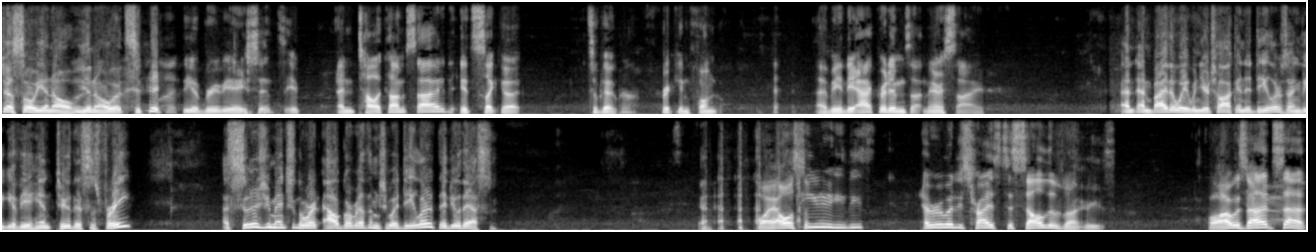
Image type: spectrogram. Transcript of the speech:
Just so you know, you know it's If you want the abbreviations if, and telecom side, it's like a it's like a freaking fungal. I mean, the acronyms on their side. And and by the way, when you're talking to dealers, I'm going to give you a hint too. This is free. As soon as you mention the word algorithm to a dealer, they do this. Well, I also Everybody tries to sell the buttons. well, I was uh, That's uh,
